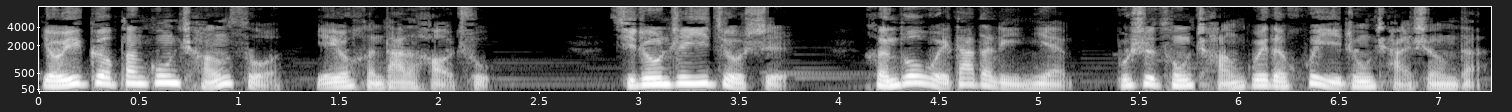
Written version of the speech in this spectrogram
有一个办公场所也有很大的好处，其中之一就是很多伟大的理念不是从常规的会议中产生的，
